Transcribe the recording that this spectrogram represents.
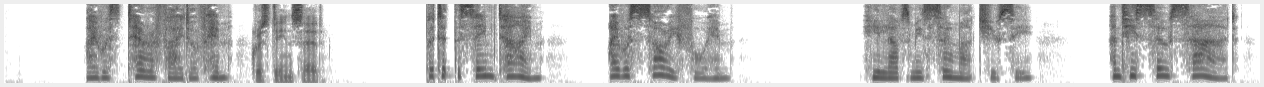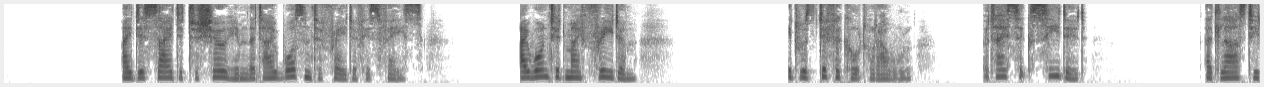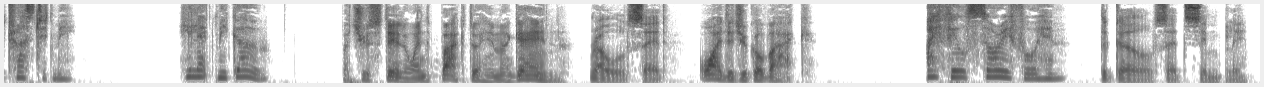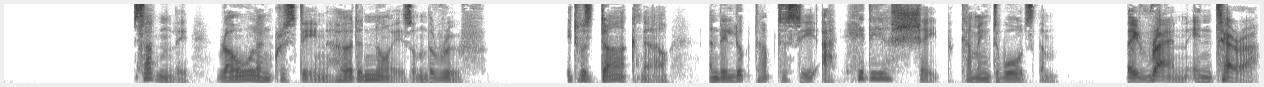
I was terrified of him, Christine said. But at the same time, I was sorry for him. He loves me so much, you see, and he's so sad. I decided to show him that I wasn't afraid of his face. I wanted my freedom. It was difficult, Raoul, but I succeeded. At last he trusted me. He let me go. But you still went back to him again, Raoul said. Why did you go back? I feel sorry for him, the girl said simply. Suddenly, Raoul and Christine heard a noise on the roof. It was dark now, and they looked up to see a hideous shape coming towards them. They ran in terror.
